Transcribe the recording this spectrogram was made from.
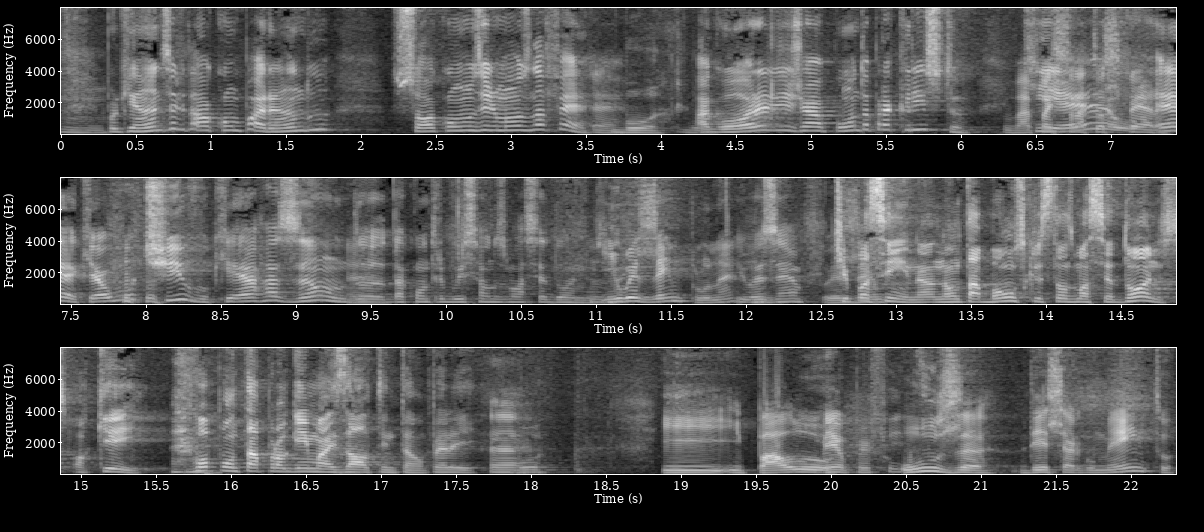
Uhum. Porque antes ele estava comparando só com os irmãos na fé. É. Boa, boa, Agora ele já aponta para Cristo. Vai para a estratosfera. É, que é o motivo, que é a razão é. do, da contribuição dos macedônios. E né? o exemplo, né? E o exemplo. O tipo exemplo. assim, não, não tá bom os cristãos macedônios? Ok. Vou apontar para alguém mais alto então, peraí. É. Boa. E, e Paulo Meu, usa desse argumento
